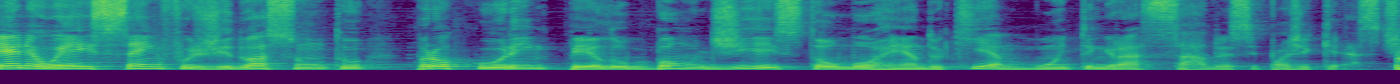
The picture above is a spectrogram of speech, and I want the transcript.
Anyway, sem fugir do assunto, procurem pelo Bom Dia Estou Morrendo, que é muito engraçado esse podcast.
